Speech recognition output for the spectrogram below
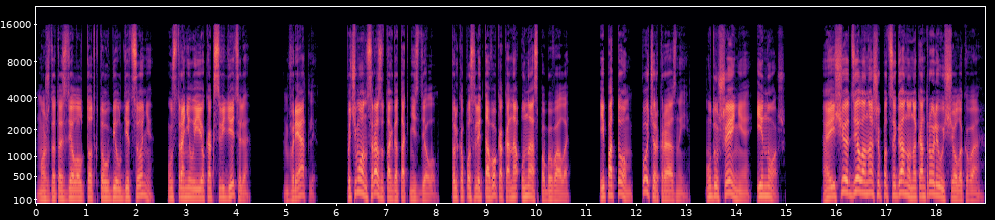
«Может, это сделал тот, кто убил Дицони? Устранил ее как свидетеля?» «Вряд ли. Почему он сразу тогда так не сделал? Только после того, как она у нас побывала. И потом, почерк разный удушение и нож. А еще дело наше по цыгану на контроле у Щелокова.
